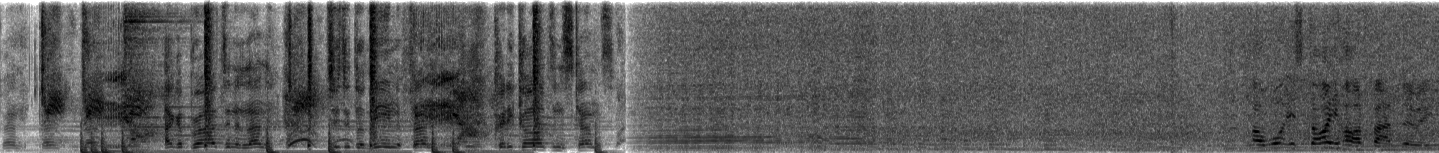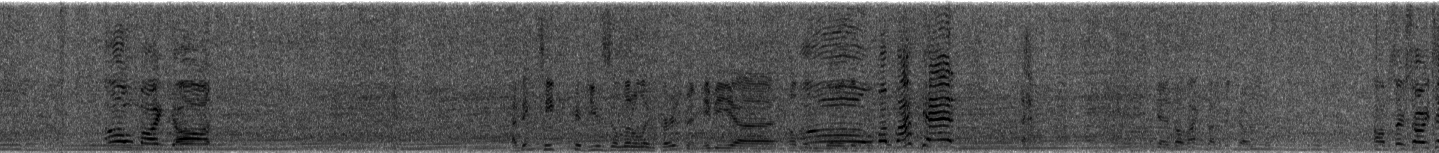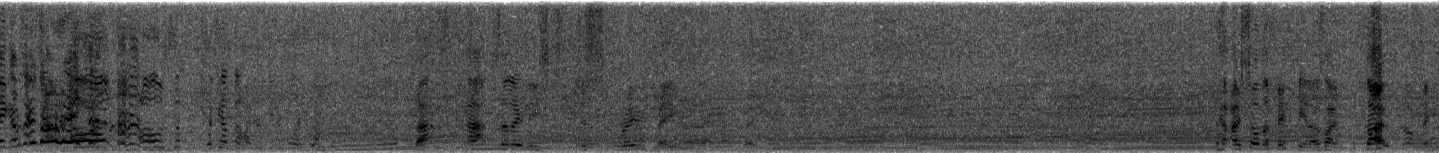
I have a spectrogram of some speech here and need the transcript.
I got broads in Atlanta, just to the lean the family, credit cards in the scammers. Oh, what is Die Hard fan doing? Oh my god! I think Teak could use a little encouragement. Maybe uh, help him go a little. Oh, my bit. back end! okay, not that kind of encouragement. Oh, I'm so sorry, Teak, I'm so sorry! Oh, oh, something took out the 100 meter board. That's absolutely just screwed me. That. I saw the 50 and I was like, no, not 50.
